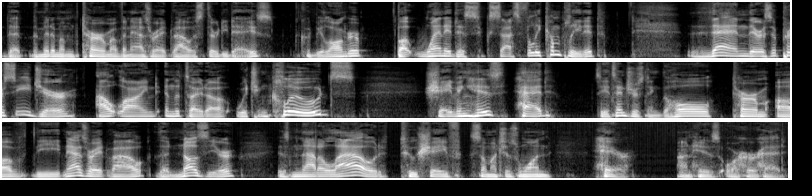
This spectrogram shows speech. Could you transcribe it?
that the minimum term of a Nazarite vow is 30 days, could be longer. But when it is successfully completed, then there's a procedure outlined in the Torah which includes shaving his head. See, it's interesting. The whole term of the Nazarite vow, the Nazir, is not allowed to shave so much as one hair on his or her head.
